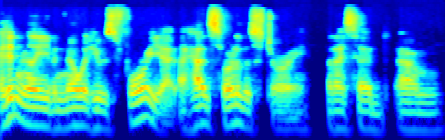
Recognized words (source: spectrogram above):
I didn't really even know what he was for yet. I had sort of the story, but I said, um,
